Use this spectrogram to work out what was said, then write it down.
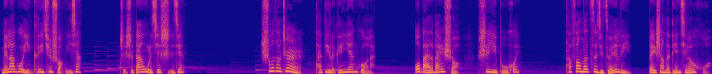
没拉过瘾可以去爽一下，只是耽误了些时间。”说到这儿，他递了根烟过来，我摆了摆手，示意不会。他放到自己嘴里，悲伤的点起了火。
